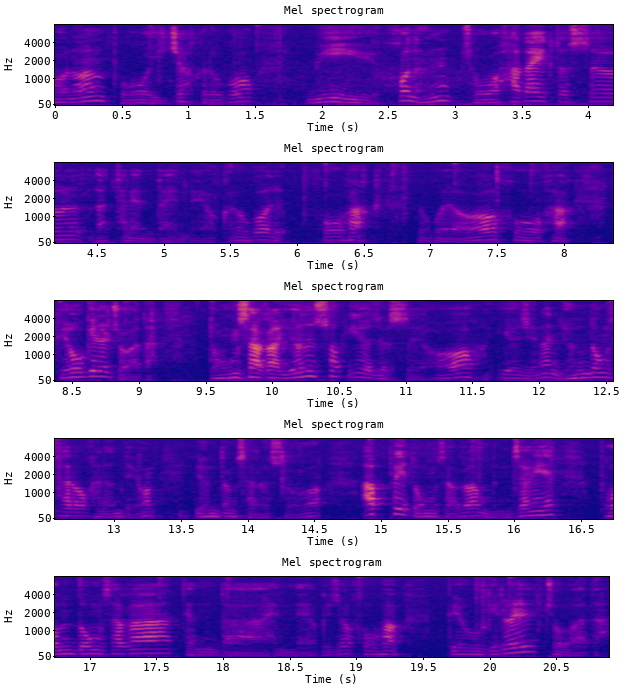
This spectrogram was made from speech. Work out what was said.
호는 보이죠. 그리고 위 호는 좋아하다의 뜻을 나타낸다 했네요. 그리고 호학 요거요. 호학 배우기를 좋아하다. 동사가 연속 이어졌어요. 이어지는 연동사라고 하는데요. 연동사로서 앞의 동사가 문장의 본동사가 된다 했네요. 그죠? 호학 배우기를 좋아하다.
